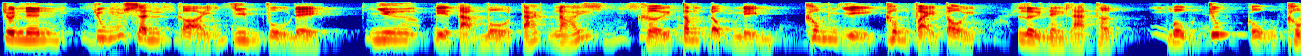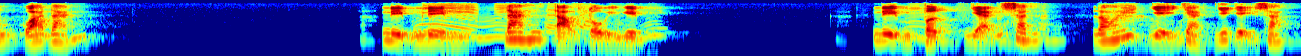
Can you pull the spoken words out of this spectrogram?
Cho nên chúng sanh cõi diêm phù đề như Địa Tạng Bồ Tát nói khởi tâm động niệm không gì không phải tội. Lời này là thật, một chút cũng không quá đáng. Niệm niệm đang tạo tội nghiệp. Niệm Phật giảng sanh nói dễ dàng như vậy sao?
